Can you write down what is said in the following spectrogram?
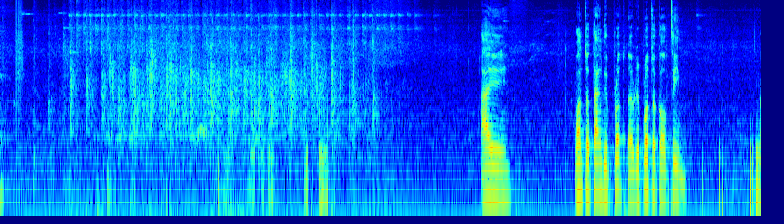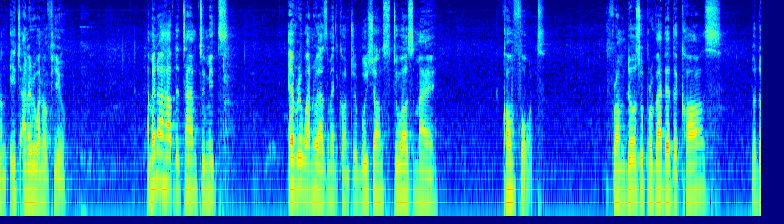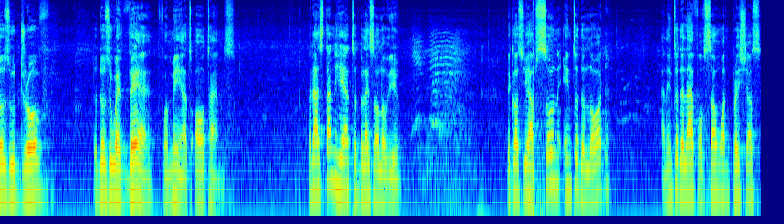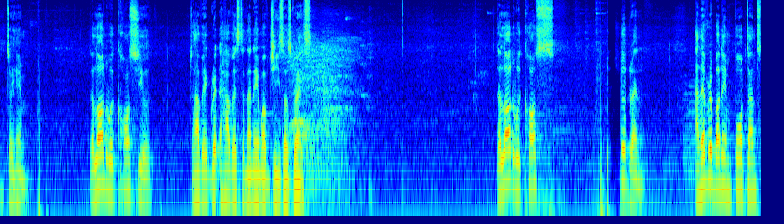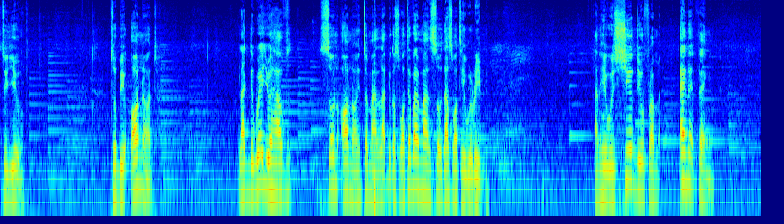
I want to thank the, prot- uh, the protocol team and each and every one of you. I may not have the time to meet everyone who has made contributions towards my comfort. From those who provided the cars, to those who drove, to those who were there for me at all times. But I stand here to bless all of you because you have sown into the Lord and into the life of someone precious to Him. The Lord will cause you to have a great harvest in the name of Jesus Christ. The Lord will cause children and everybody important to you to be honored like the way you have sown honor into my life because whatever a man sows that's what he will reap and he will shield you from anything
